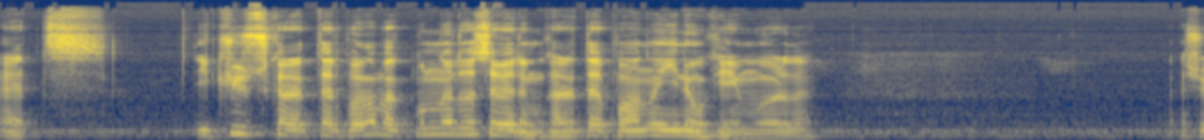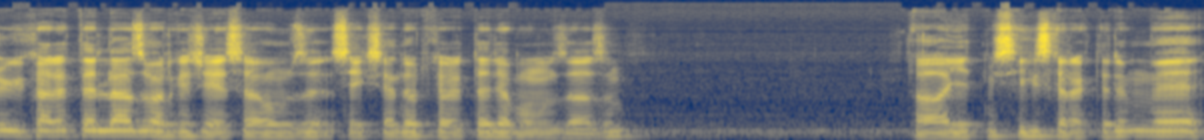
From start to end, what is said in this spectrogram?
Evet. 200 karakter puanı bak bunları da severim. Karakter puanına yine okeyim bu arada. Çünkü karakter lazım arkadaşlar hesabımızı 84 karakter yapmamız lazım. Daha 78 karakterim ve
